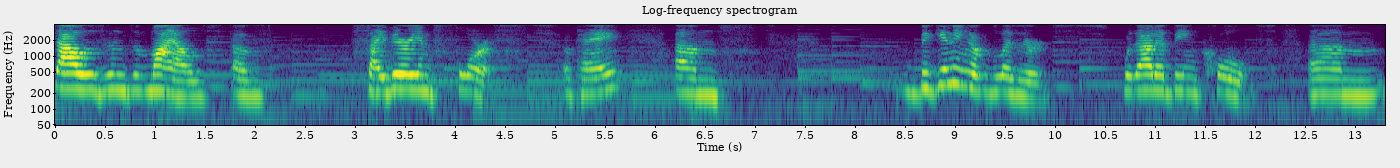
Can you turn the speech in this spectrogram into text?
thousands of miles of Siberian forest, okay? Um, beginning of blizzards without it being cold. Um,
